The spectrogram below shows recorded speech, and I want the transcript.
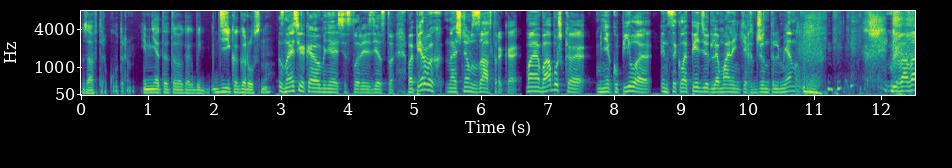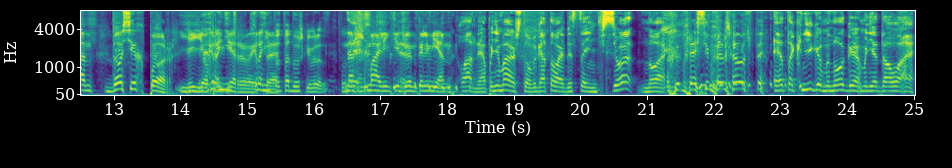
завтрак утром. И мне от этого как бы дико грустно. Знаете, какая у меня есть история с детства? Во-первых, начнем с завтрака. Моя бабушка мне купила энциклопедию для маленьких джентльменов. И Вован до сих пор ее придерживается. Хранит под подушкой просто. Наш маленький джентльмен. Ладно, я понимаю, что вы готовы обесценить все, но Прости, пожалуйста. эта книга многое мне дала.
